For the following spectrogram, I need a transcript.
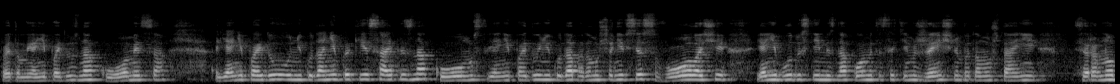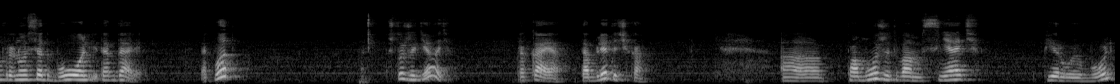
поэтому я не пойду знакомиться, я не пойду никуда ни в какие сайты знакомств, я не пойду никуда, потому что они все сволочи, я не буду с ними знакомиться, с этими женщинами, потому что они все равно приносят боль и так далее. Так вот, что же делать? какая таблеточка а, поможет вам снять первую боль,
